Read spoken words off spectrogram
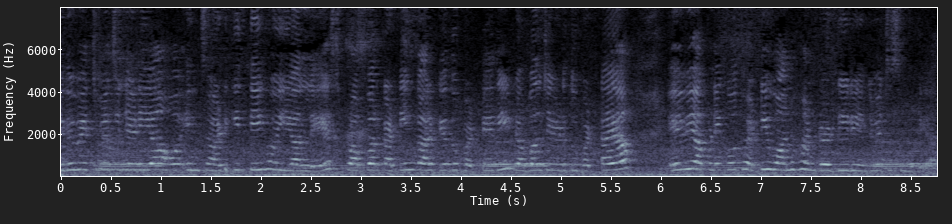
ਇਹਦੇ ਵਿੱਚ ਵਿੱਚ ਜਿਹੜੀ ਆ, ਉਹ ਇਨਸਰਟ ਕੀਤੀ ਹੋਈ ਆ ਲੇਸ ਪ੍ਰੋਪਰ ਕਟਿੰਗ ਕਰਕੇ ਦੁਪੱਟੇ ਦੀ ਡਬਲ ਸ਼ੇਡ ਦੁਪੱਟਾ ਆ। ਇਹ ਵੀ ਆਪਣੇ ਕੋਲ 3100 ਦੀ ਰੇਂਜ ਵਿੱਚ ਸੂਟ ਆ।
